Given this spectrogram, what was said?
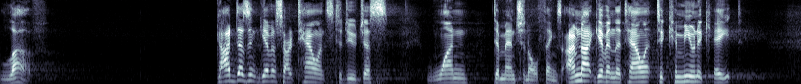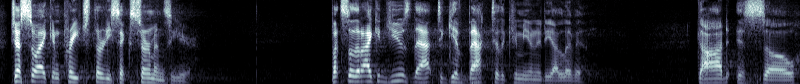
love. God doesn't give us our talents to do just one dimensional things. I'm not given the talent to communicate just so I can preach 36 sermons a year but so that I could use that to give back to the community I live in. God is so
